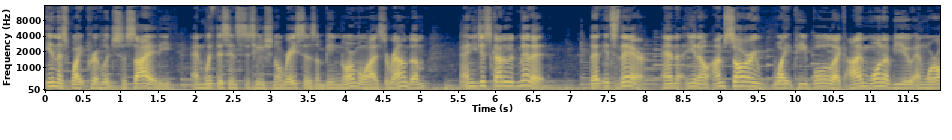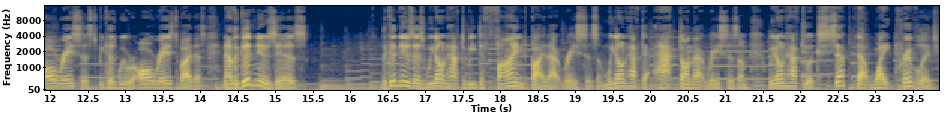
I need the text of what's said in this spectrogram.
in this white privileged society and with this institutional racism being normalized around them and you just got to admit it that it's there. And you know, I'm sorry, white people. Like I'm one of you, and we're all racist because we were all raised by this. Now, the good news is, the good news is we don't have to be defined by that racism. We don't have to act on that racism. We don't have to accept that white privilege.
